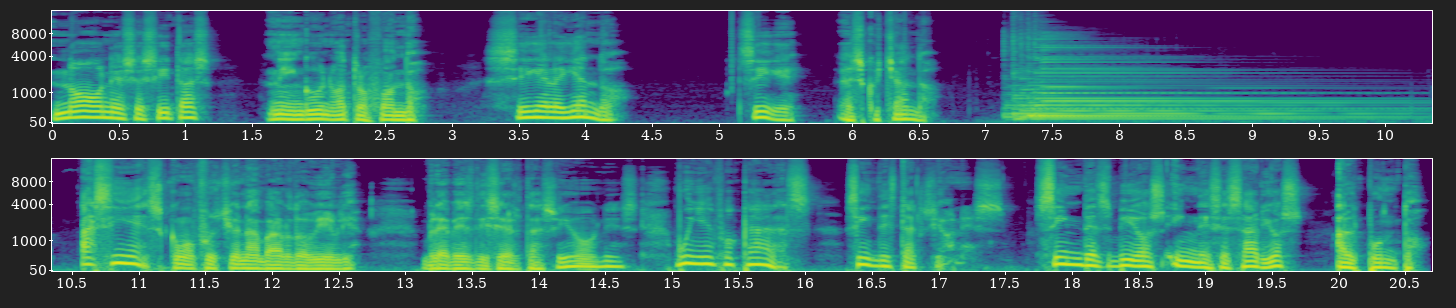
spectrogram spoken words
No necesitas ningún otro fondo. Sigue leyendo. Sigue escuchando. Así es como funciona Bardo Biblia. Breves disertaciones, muy enfocadas, sin distracciones sin desvíos innecesarios, al punto.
